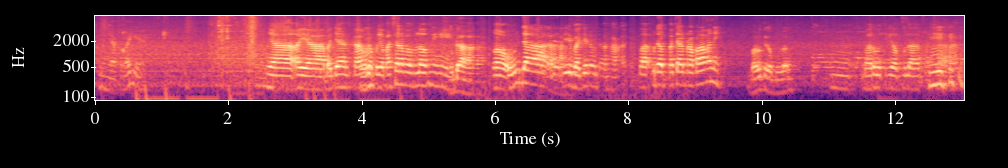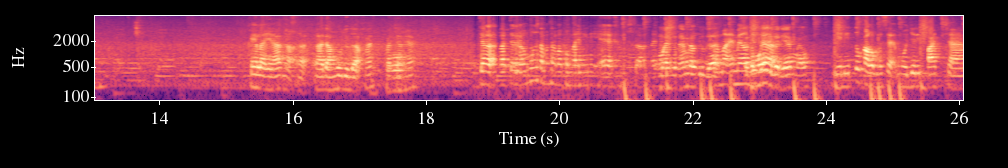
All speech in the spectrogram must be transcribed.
Ini apa lagi ya? Ya, oh ya, Bajan, kamu Hmm? udah punya pacar apa belum nih? Udah. Oh, udah. Udah. Jadi Bajan udah nggak, ba- udah pacaran berapa lama nih? Baru tiga bulan. Hmm, baru tiga bulan pacaran. Oke lah ya, nggak nggak ganggu juga kan pacarnya. Pacar pacar kamu sama-sama pemain ini eh sama-sama main. Main ML juga. Sama ML Ketemunya juga. juga di ML. Jadi tuh kalau misalnya mau jadi pacar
